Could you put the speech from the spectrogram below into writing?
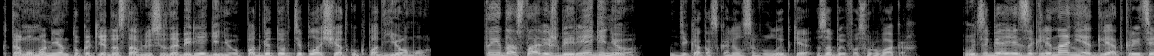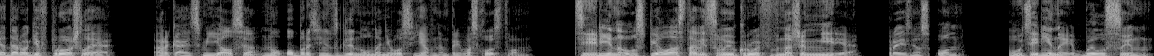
«К тому моменту, как я доставлю сюда Берегиню, подготовьте площадку к подъему». «Ты доставишь Берегиню?» – Дикат оскалился в улыбке, забыв о Сурваках. «У тебя есть заклинание для открытия дороги в прошлое!» Аркаид смеялся, но оборотень взглянул на него с явным превосходством. «Терина успела оставить свою кровь в нашем мире!» – произнес он. У Терины был сын».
